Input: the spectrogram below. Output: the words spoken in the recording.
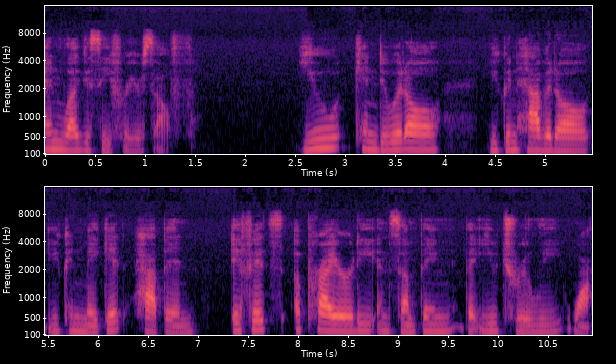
and legacy for yourself. You can do it all. You can have it all. You can make it happen if it's a priority and something that you truly want.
